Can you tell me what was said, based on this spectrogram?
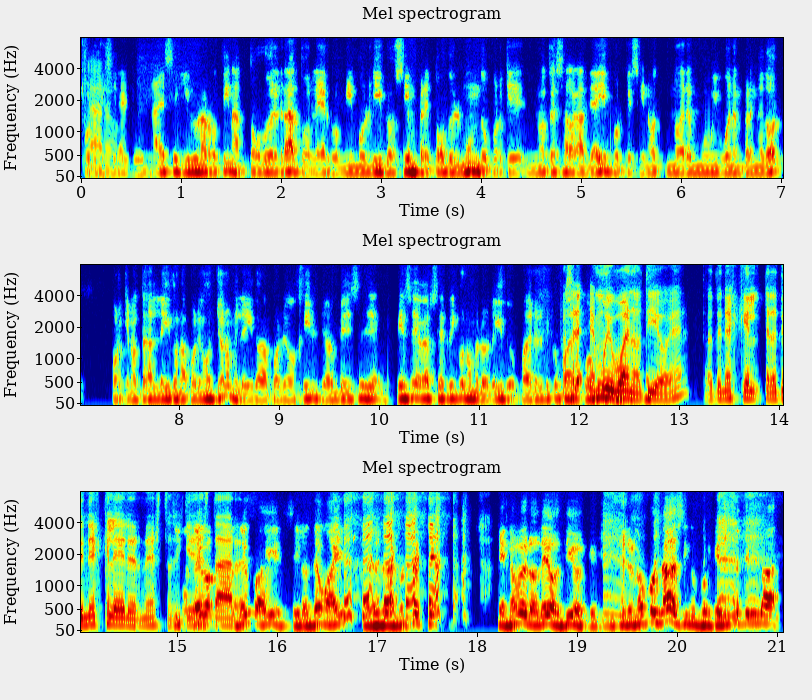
Porque claro. si la libertad es seguir una rutina todo el rato, leer los mismos libros siempre, todo el mundo, porque no te salgas de ahí, porque si no, no eres muy buen emprendedor, porque no te has leído Napoleón. Yo no me he leído Napoleón Hill. Yo pienso, llegar a ser rico, no me lo he leído. Padre rico, padre es muy bueno, tío, ¿eh? Te lo tienes que, te lo tienes que leer, Ernesto, si quieres estar. Lo tengo ahí, sí, lo tengo ahí. Pero la cosa es que, que, no me lo leo, tío. pero no por nada, sino porque nunca tengo la,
